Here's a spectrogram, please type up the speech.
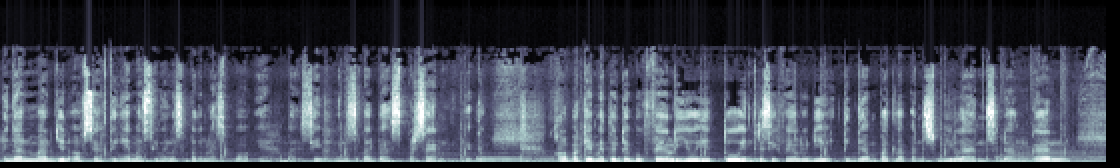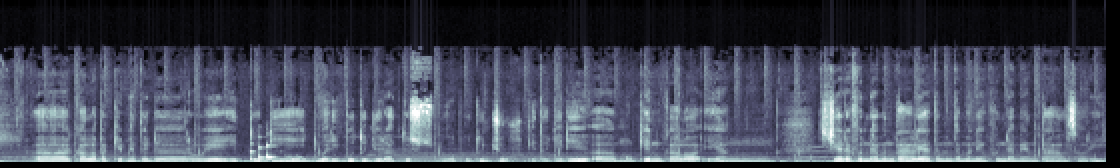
dengan margin of safety-nya masih minus 14 ya masih minus 14 persen gitu. Kalau pakai metode book value itu intrinsic value di 3489 sedangkan uh, kalau pakai metode ROE itu di 2727 gitu jadi uh, mungkin kalau yang secara fundamental ya teman-teman yang fundamental sorry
